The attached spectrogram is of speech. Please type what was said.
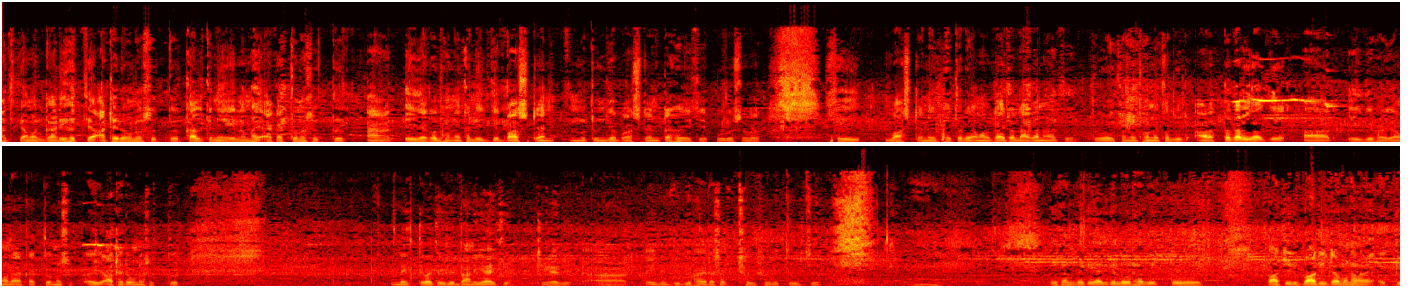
আজকে আমার গাড়ি হচ্ছে আঠেরো উনসত্তর কালকে নিয়ে গেলাম ভাই একাত্তর উনসত্তর আর এই দেখো ধনেখালির যে বাস স্ট্যান্ড নতুন যে বাস স্ট্যান্ডটা হয়েছে পৌরসভার, সেই বাস স্ট্যান্ডের ভেতরে আমার গাড়িটা লাগানো আছে। তো এখানে ধনেখালির আর একটা গাড়ি আছে, আর এই যে ভাই আমার একাত্তর উনসত্তর এই আঠেরো উনসত্তর দেখতে পাচ্ছি যে দাঁড়িয়ে আছে, ঠিক আছে? আর এই যে দিদি ভাইরা সব ছবি ছবি তুলছে। এখান থেকে আজকে লোড হবে। তো পার্টির বাড়িটা মনে হয় একটু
